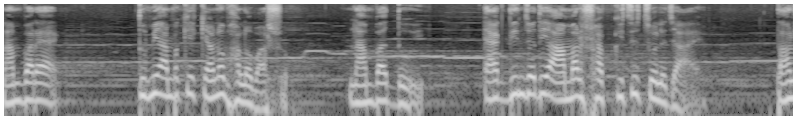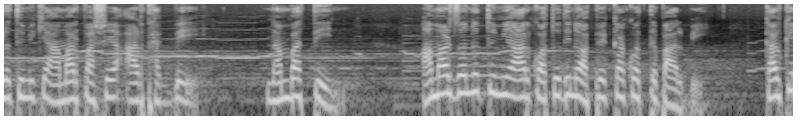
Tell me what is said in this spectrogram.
নাম্বার এক, তুমি আমাকে কেন ভালোবাসো? নাম্বার দুই, একদিন যদি আমার সব কিছু চলে যায়, তাহলে তুমি কি আমার পাশে আর থাকবে? নাম্বার তিন, আমার জন্য তুমি আর কতদিন অপেক্ষা করতে পারবে? কাউকে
